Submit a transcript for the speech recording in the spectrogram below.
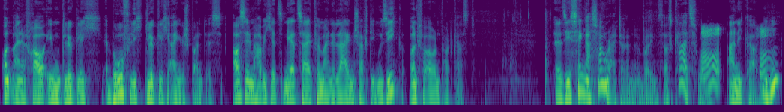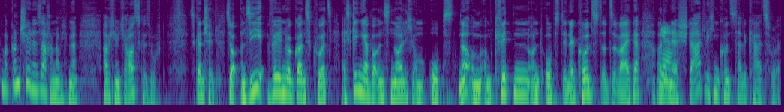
Und meine Frau eben glücklich, beruflich glücklich eingespannt ist. Außerdem habe ich jetzt mehr Zeit für meine Leidenschaft, die Musik und für euren Podcast. Äh, sie ist Singer-Songwriterin übrigens aus Karlsruhe. Hey. Annika. Okay. Mhm, ganz schöne Sachen, habe ich mir habe ich mich rausgesucht. Ist ganz schön. So, und sie will nur ganz kurz, es ging ja bei uns neulich um Obst, ne? um, um Quitten und Obst in der Kunst und so weiter. Und ja. in der staatlichen Kunsthalle Karlsruhe,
